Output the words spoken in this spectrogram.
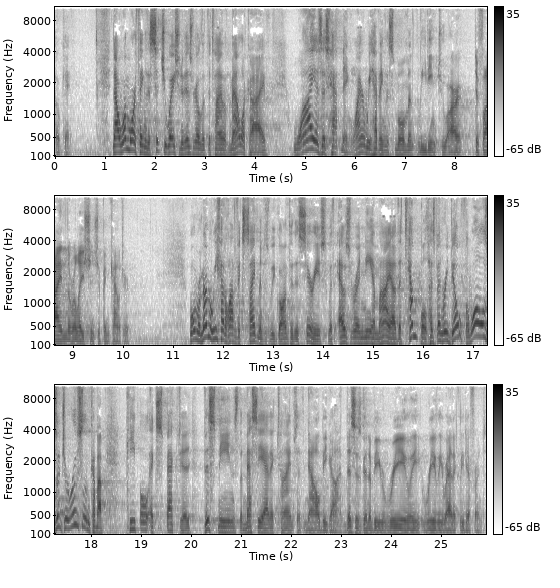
Okay. Now, one more thing the situation of Israel at the time of Malachi why is this happening? Why are we having this moment leading to our define the relationship encounter? Well, remember, we've had a lot of excitement as we've gone through this series with Ezra and Nehemiah. The temple has been rebuilt, the walls of Jerusalem come up. People expected this means the messianic times have now begun. This is going to be really, really radically different.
